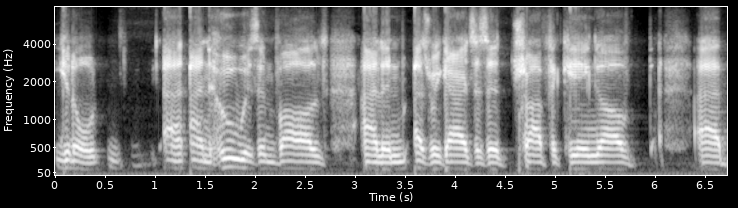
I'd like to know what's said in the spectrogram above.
you know, and, who is involved, and in, as regards as a trafficking of uh,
